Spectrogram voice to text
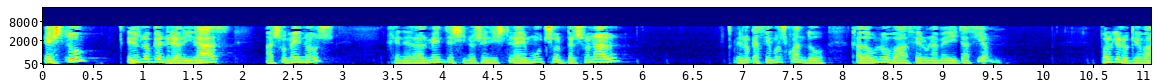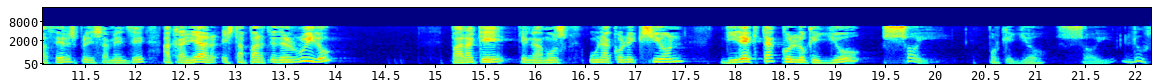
Esto es lo que en realidad, más o menos, generalmente si no se distrae mucho el personal, es lo que hacemos cuando cada uno va a hacer una meditación. Porque lo que va a hacer es precisamente acallar esta parte del ruido para que tengamos una conexión directa con lo que yo soy. Porque yo soy luz.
